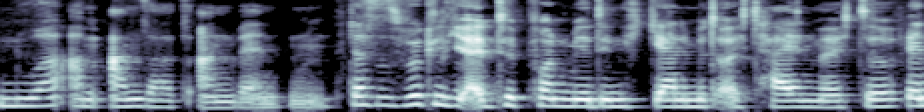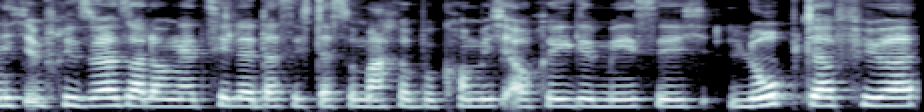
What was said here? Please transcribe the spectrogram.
nur am Ansatz anwenden. Das ist wirklich ein Tipp von mir, den ich gerne mit euch teilen möchte. Wenn ich im Friseursalon erzähle, dass ich das so mache, bekomme ich auch regelmäßig Lob dafür,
